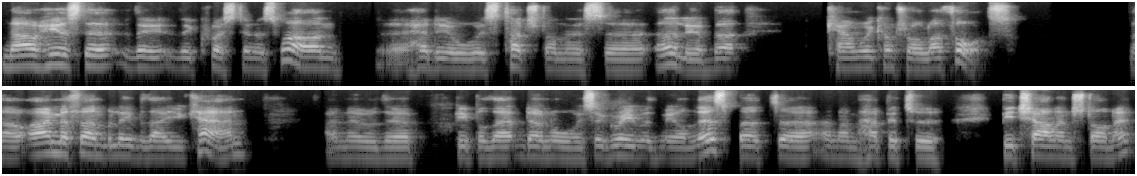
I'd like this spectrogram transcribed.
now here's the, the, the question as well, and Hedy always touched on this uh, earlier, but can we control our thoughts? Now, I'm a firm believer that you can. I know there are people that don't always agree with me on this, but uh, and I'm happy to be challenged on it.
